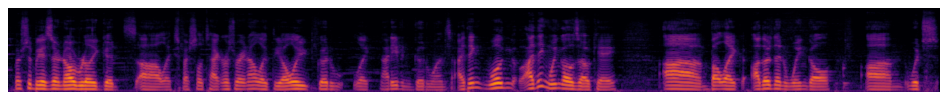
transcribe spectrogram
especially because there are no really good uh, like special attackers right now. Like the only good, like not even good ones. I think Wing, I think Wingull is okay, um, but like other than Wingull, um, which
